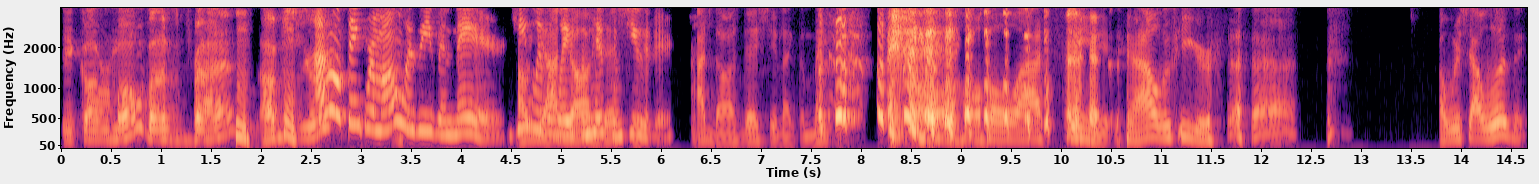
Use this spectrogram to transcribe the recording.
It caught Ramon by surprise. I'm sure. I don't think Ramon was even there. He Oh, was yeah, away from his that shit. computer. I dodged that shit like the maker. oh, oh, I seen it. I was here. I wish I wasn't.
